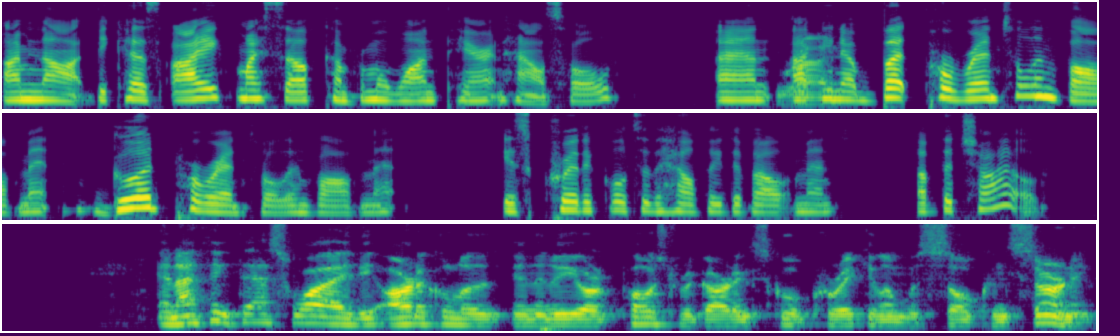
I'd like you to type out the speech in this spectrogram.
I'm not because I myself come from a one parent household, and right. you know, but parental involvement, good parental involvement, is critical to the healthy development of the child. And I think that's why the article in the New York Post regarding school curriculum was so concerning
